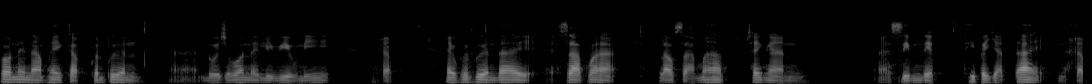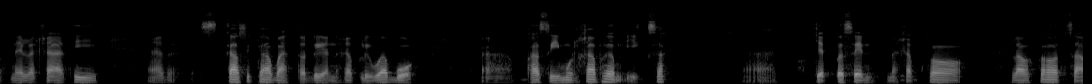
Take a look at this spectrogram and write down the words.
ก็แนะนำให้กับเพื่อนๆ โดยเฉพาะในรีวิวนี้นะครับ ให้เพื่อนๆได้ทราบว่าเราสามารถใช้งานซิมเน็ตที่ประหยัดได้นะครับ ในราคาที่อ่า99 บาทต่อเดือนนะครับ หรือว่าบวกภาษีมูลค่าเพิ่มอีกสัก 7%นะครับก็เราก็สา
